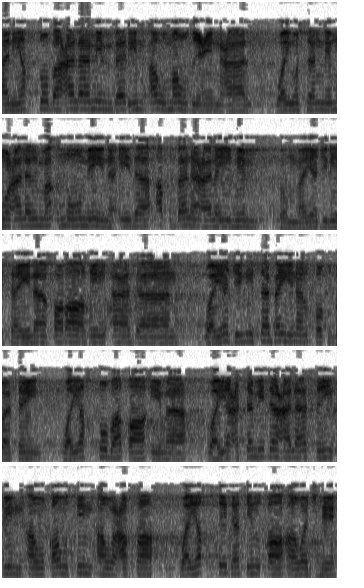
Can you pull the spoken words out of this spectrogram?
أن يخطب على منبر أو موضع عال ويسلم على المأمومين إذا أقبل عليهم ثم يجلس إلى فراغ الآذان ويجلس بين الخطبتين ويخطب قائما ويعتمد على سيف أو قوس أو عصا ويقصد تلقاء وجهه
